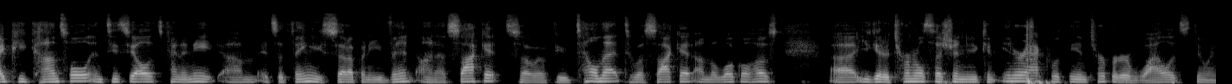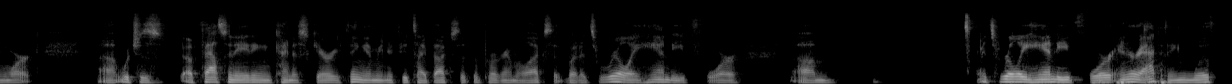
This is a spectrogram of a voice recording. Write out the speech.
IP console in TCL. It's kind of neat. Um, it's a thing you set up an event on a socket. So if you telnet to a socket on the local host, uh, you get a terminal session you can interact with the interpreter while it's doing work, uh, which is a fascinating and kind of scary thing. I mean, if you type exit, the program will exit, but it's really handy for um, it's really handy for interacting with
